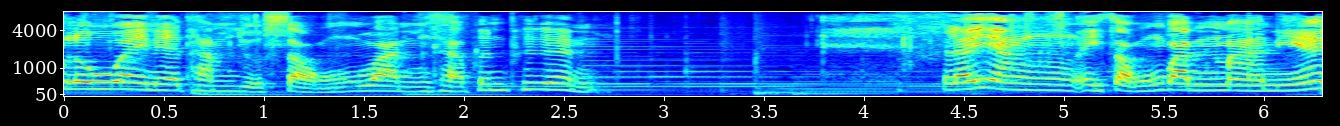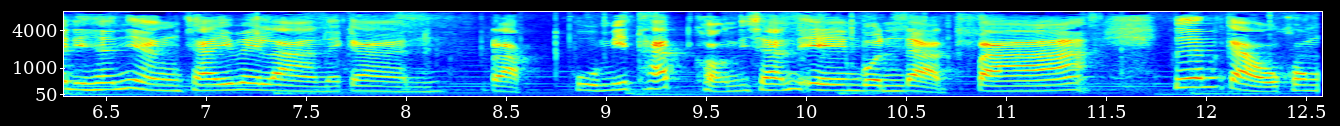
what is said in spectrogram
กล้วยเนี่ยทำอยู่สองวันค่ะเพื่อนๆ แล้วยังไอ้สองวันมาเนี้ยดิฉันยังใช้เวลาในการปรับภูมิทัศน์ของดิฉันเองบนดาดฟ้า เพื่อนเก่าคง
